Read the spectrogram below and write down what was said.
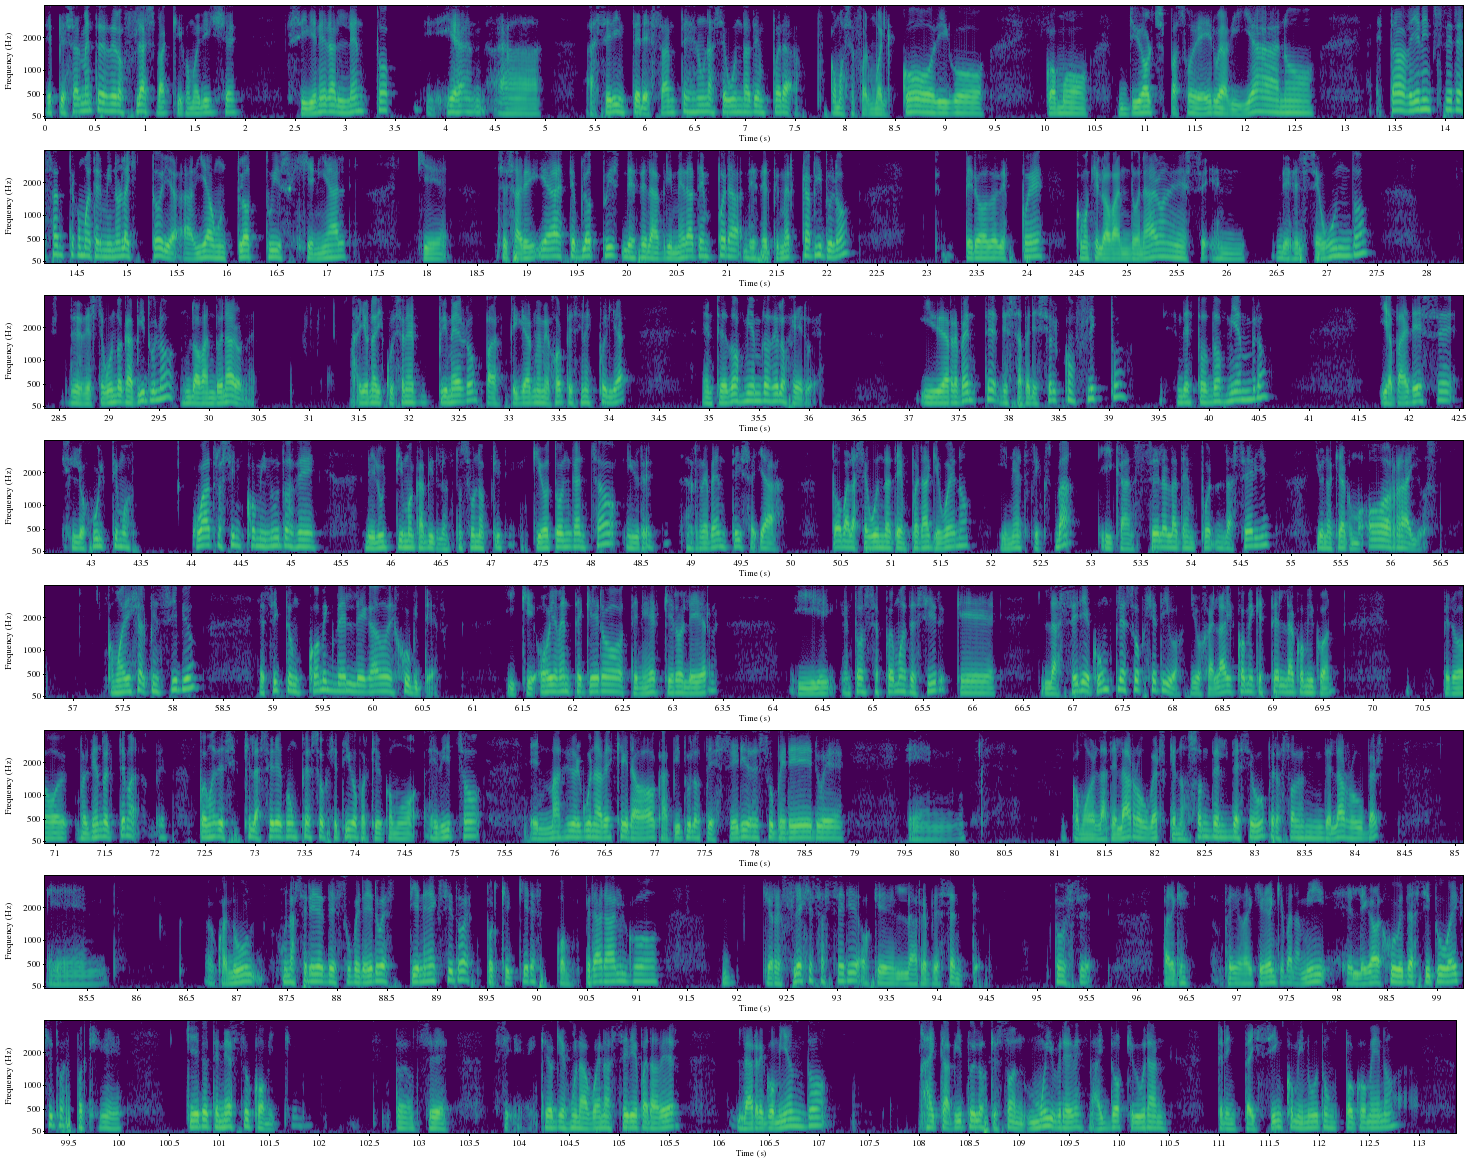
especialmente desde los flashbacks, que como dije, si bien eran lentos, iban a, a ser interesantes en una segunda temporada. Cómo se formó el código, cómo George pasó de héroe a villano, estaba bien interesante cómo terminó la historia. Había un plot twist genial que se sabía este plot twist desde la primera temporada, desde el primer capítulo, pero después como que lo abandonaron en desde el segundo, desde el segundo capítulo, lo abandonaron. Había una discusión el primero, para explicarme mejor, pero sin spoilear, entre dos miembros de los héroes. Y de repente desapareció el conflicto de estos dos miembros y aparece en los últimos 4 o 5 minutos de, del último capítulo. Entonces uno quedó todo enganchado y de repente dice, ya, toma la segunda temporada, qué bueno, y Netflix va y cancela la, la serie y uno queda como, oh rayos. Como dije al principio, existe un cómic del legado de Júpiter y que obviamente quiero tener, quiero leer y entonces podemos decir que la serie cumple su objetivo y ojalá el cómic esté en la Comic Con. Pero volviendo al tema, eh, podemos decir que la serie cumple su objetivo porque como he dicho en más de alguna vez que he grabado capítulos de series de superhéroes, como las de la Rovers, que no son del DCU, pero son de la Rovers, cuando una serie de superhéroes tiene éxito es porque quieres comprar algo que refleje esa serie o que la represente. Entonces, para que, para que vean que para mí el legado de Júpiter sí tuvo éxito es porque quiero tener su cómic. Entonces, sí, creo que es una buena serie para ver. La recomiendo. Hay capítulos que son muy breves. Hay dos que duran 35 minutos, un poco menos.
